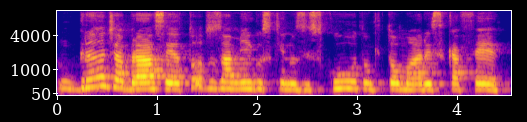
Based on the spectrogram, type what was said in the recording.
Um grande abraço a todos os amigos que nos escutam, que tomaram esse café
